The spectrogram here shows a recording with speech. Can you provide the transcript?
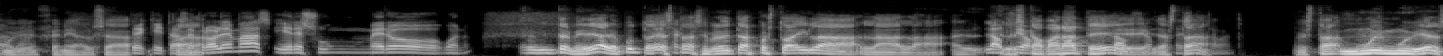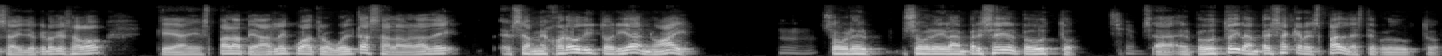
muy bien, genial. O sea, te quitas de problemas y eres un mero, bueno. Intermediario, punto, ya está. Simplemente has puesto ahí la, la, el, escaparate, ya está. Está muy, muy bien. O sea, yo creo que es algo que es para pegarle cuatro vueltas a la hora de... O sea, mejor auditoría no hay sobre, el, sobre la empresa y el producto. O sea, el producto y la empresa que respalda este producto. O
